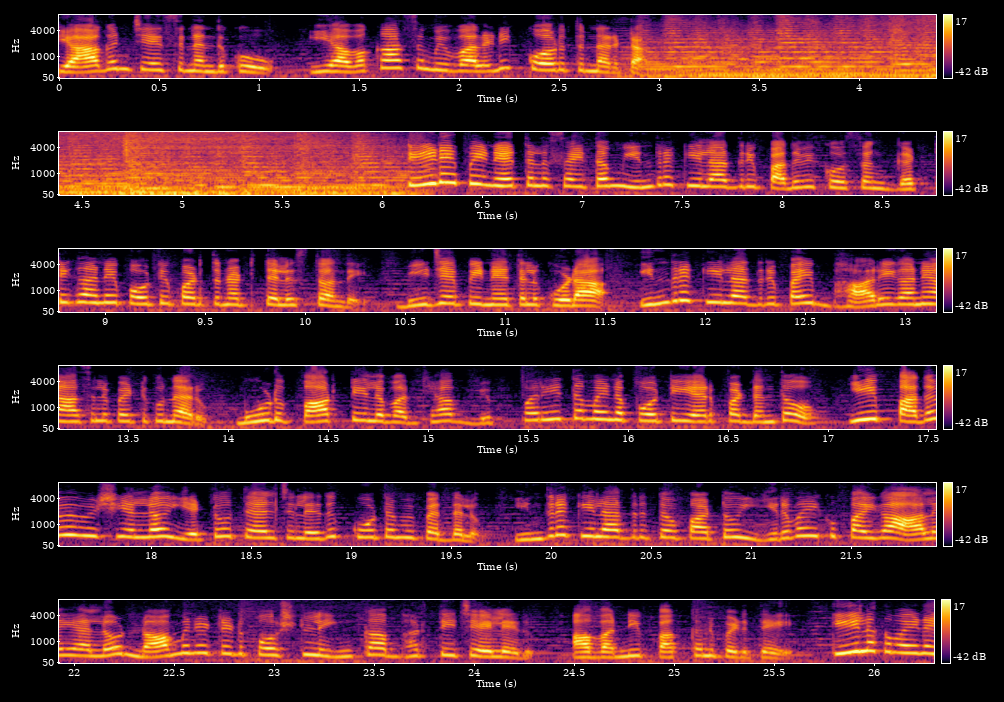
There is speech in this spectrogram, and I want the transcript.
త్యాగం చేసినందుకు ఈ అవకాశం ఇవ్వాలని కోరుతున్నారు. చేశారట. టీడీపీ నేతలు సైతం ఇంద్రకీలాద్రి పదవి కోసం గట్టిగానే పోటీ పడుతున్నట్టు తెలుస్తోంది. బీజేపీ నేతలు కూడా ఇంద్రకీలాద్రిపై భారీగానే ఆశలు పెట్టుకున్నారు. మూడు పార్టీల మధ్య విపరీతమైన పోటీ ఏర్పడడంతో ఈ పదవి విషయంలో ఎటూ తేల్చలేదు కూటమి పెద్దలు. ఇంద్రకీలాద్రితో పాటు ఇరవైకు పైగా ఆలయాల్లో నామినేటెడ్ పోస్టులు ఇంకా భర్తీ చేయలేదు. అవన్నీ పక్కన పెడితే కీలకమైన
